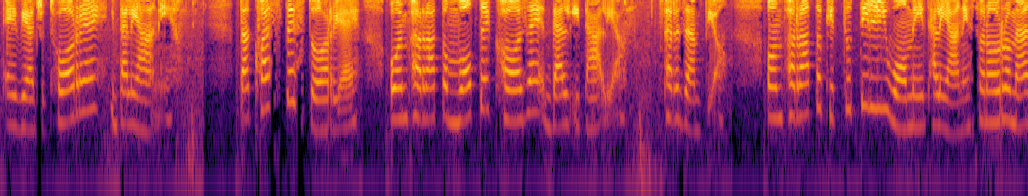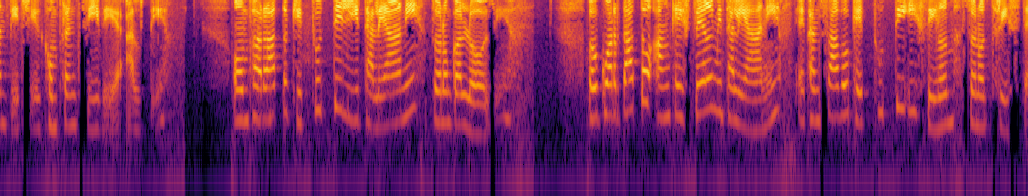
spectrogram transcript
e viaggiatori italiani. Da queste storie ho imparato molte cose dell'Italia. Per esempio, ho imparato che tutti gli uomini italiani sono romantici, comprensivi e alti. Ho imparato che tutti gli italiani sono golosi. Ho guardato anche film italiani e pensavo che tutti i film sono tristi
